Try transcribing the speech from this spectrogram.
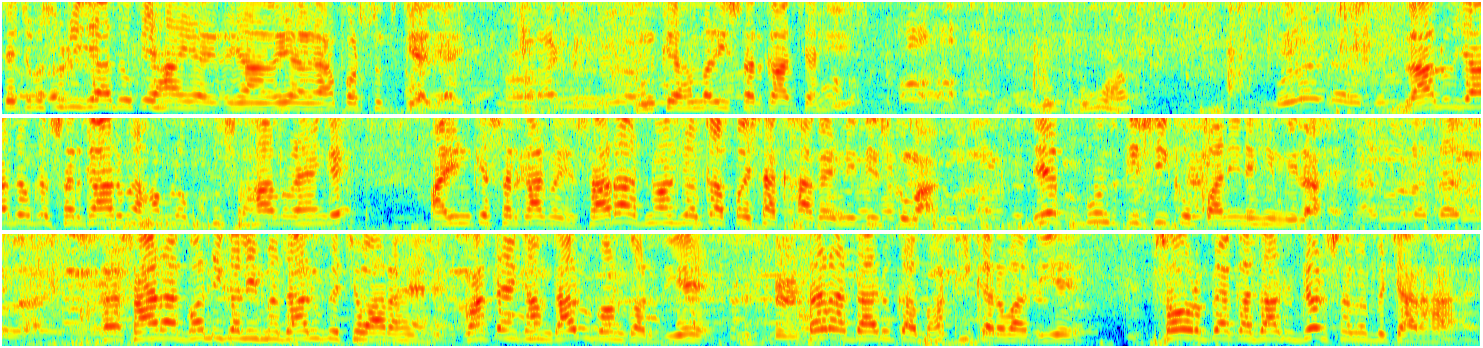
तेजस्वी यादव के यहाँ यहाँ यहाँ यहाँ प्रस्तुत किया जाएगा। उनके हमारी सरकार चाहिए। लालू यादव के सरकार में हम लोग खुशहाल रहेंगे। और इनके सरकार में सारा नल जल का पैसा खा गए नीतीश कुमार। एक बूंद किसी को पानी नहीं मिला है। सारा गली गली में दारू बेचवा रहे हैं। कहते हैं कि हम दारू बंद कर दिए। सारा दारू का भट्टी करवा दिए। सौ रुपया का दारू डेढ़ सौ में बेचा रहा है।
